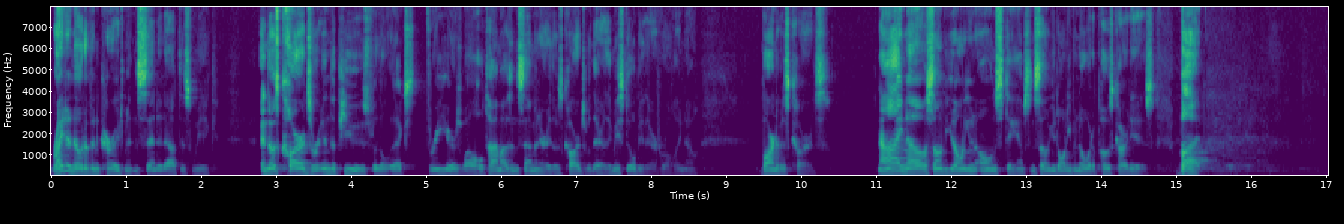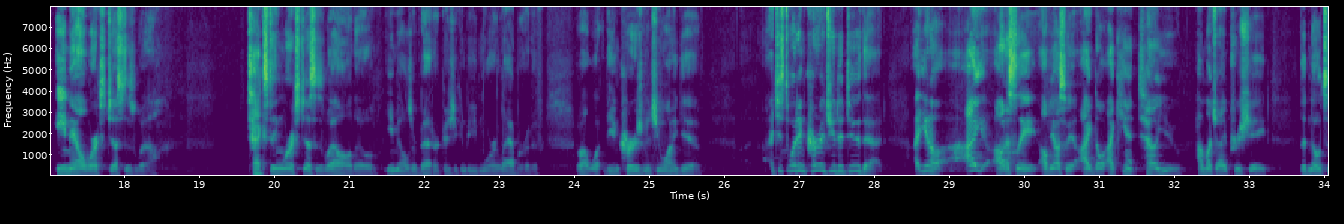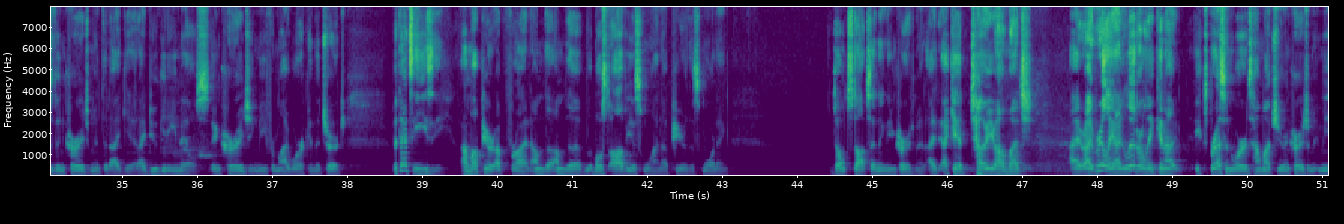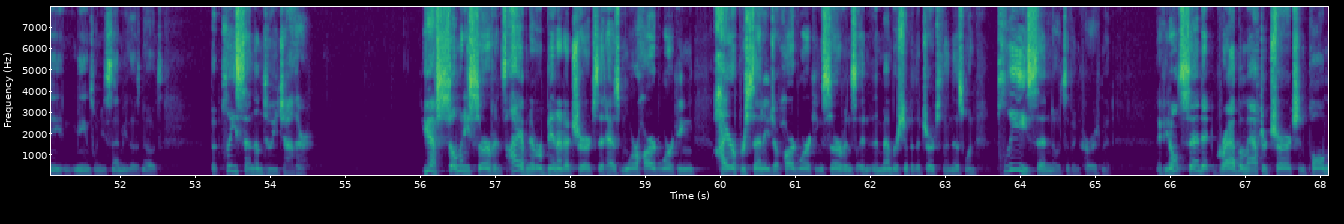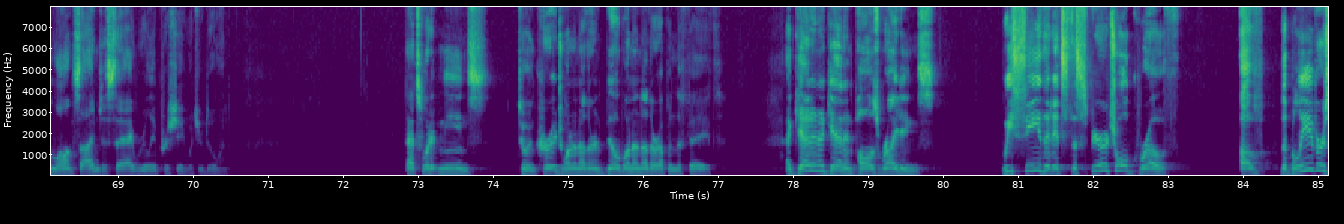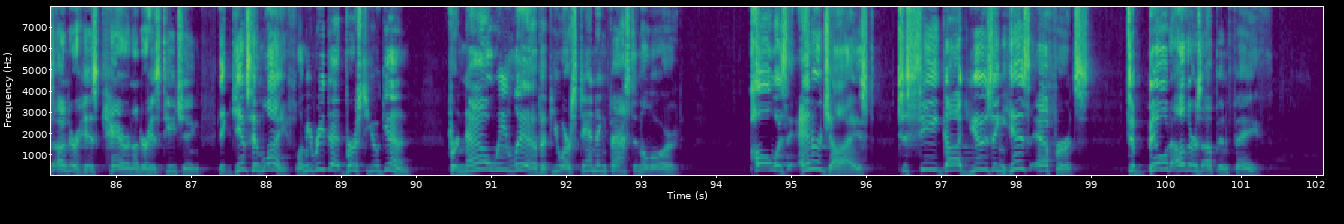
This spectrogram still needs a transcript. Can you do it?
Write a note of encouragement and send it out this week. And those cards were in the pews for the next three years while the whole time I was in seminary. Those cards were there. They may still be there for all I know. Barnabas cards. Now, I know some of you don't even own stamps, and some of you don't even know what a postcard is. But Email works just as well. Texting works just as well, although emails are better because you can be more elaborative about what the encouragement you want to give. I just would encourage you to do that. I, you know, I honestly, I'll be honest with you, I don't, I can't tell you how much I appreciate the notes of encouragement that I get. I do get emails encouraging me for my work in the church, but that's easy. I'm up here up front. I'm the, I'm the most obvious one up here this morning don't stop sending the encouragement. I, I can't tell you how much, I, I, really, I literally cannot express in words how much your encouragement mean, means when you send me those notes. But please send them to each other. You have so many servants. I have never been in a church that has more hardworking, higher percentage of hardworking servants in the membership of the church than this one. Please send notes of encouragement. If you don't send it, grab them after church and pull them alongside and just say, I really appreciate what you're doing. That's what it means to encourage one another and build one another up in the faith. Again and again in Paul's writings, we see that it's the spiritual growth of the believers under his care and under his teaching that gives him life. Let me read that verse to you again. For now we live if you are standing fast in the Lord. Paul was energized to see God using his efforts to build others up in faith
